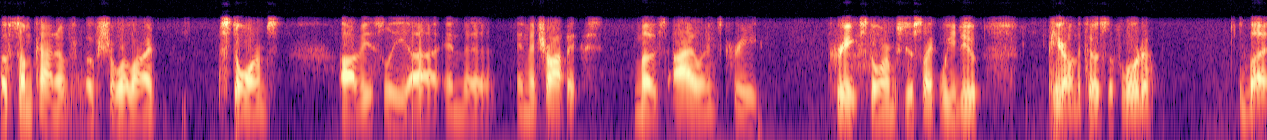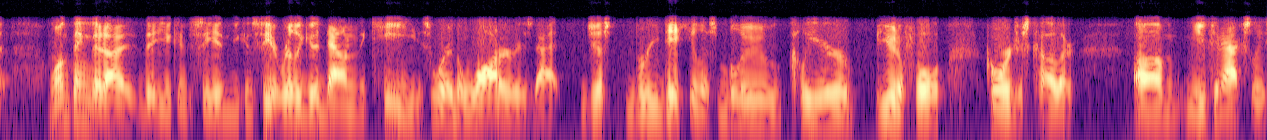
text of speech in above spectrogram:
of some kind of of shoreline. Storms, obviously, uh, in the in the tropics, most islands create create storms just like we do here on the coast of Florida. But one thing that I that you can see and you can see it really good down in the Keys where the water is that just ridiculous blue, clear, beautiful, gorgeous color. Um, you can actually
